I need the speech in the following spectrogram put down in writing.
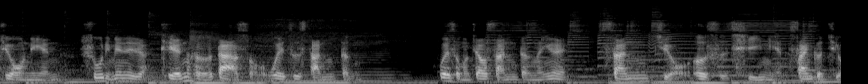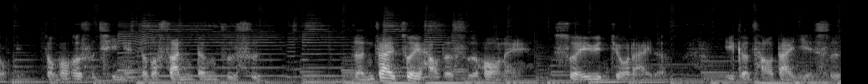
九年书里面就讲田和大守，谓之三登。为什么叫三登呢？因为三九二十七年，三个九年，总共二十七年，叫做三登之事。人在最好的时候呢，衰运就来了。一个朝代也是，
